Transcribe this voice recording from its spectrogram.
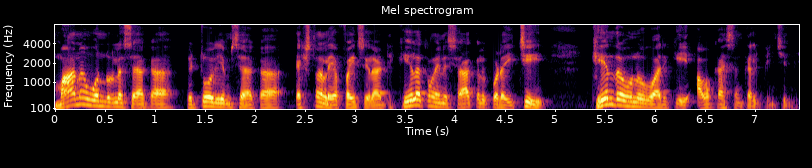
మానవ వనరుల శాఖ పెట్రోలియం శాఖ ఎక్స్టర్నల్ ఎఫైర్స్ ఇలాంటి కీలకమైన శాఖలు కూడా ఇచ్చి కేంద్రంలో వారికి అవకాశం కల్పించింది.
